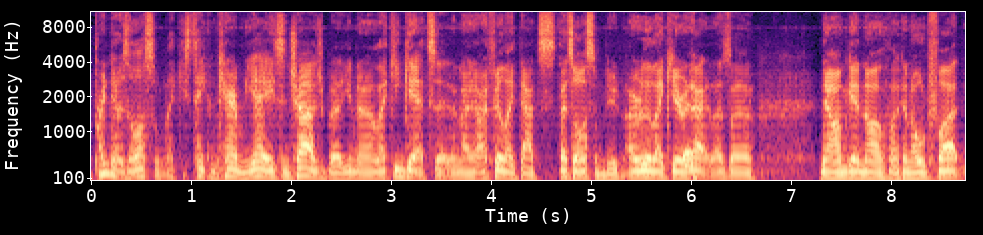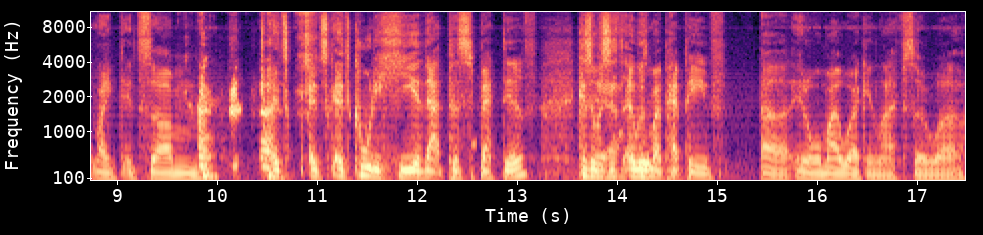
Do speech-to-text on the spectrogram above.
Brendo's awesome. Like he's taking care of me. Yeah, he's in charge, but you know, like he gets it, and I, I feel like that's that's awesome, dude. I really like hearing that as a. Now I'm getting all like an old fart. Like it's um, it's it's it's cool to hear that perspective because it was Yeah. just, it was my pet peeve uh, in all my working life. So uh,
